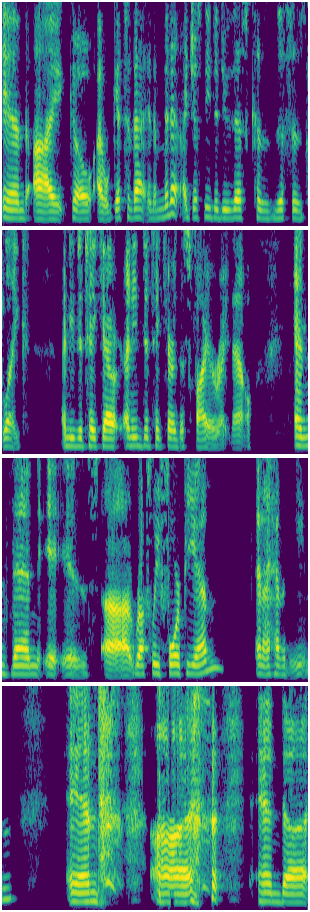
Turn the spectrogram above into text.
and I go, I will get to that in a minute. I just need to do this because this is like I need to take out I need to take care of this fire right now. And then it is uh, roughly 4 p.m. and I haven't eaten. And uh, and uh,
